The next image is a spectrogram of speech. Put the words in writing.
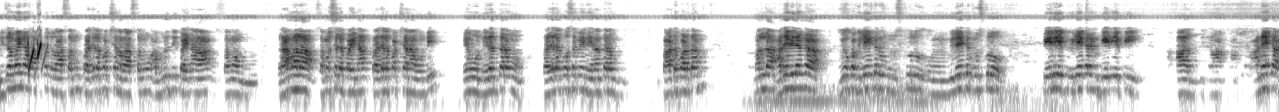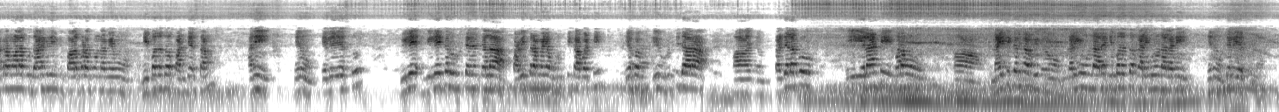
నిజమైన వార్తలు రాస్తాము ప్రజల పక్షాన రాస్తాము అభివృద్ధి పైన తమ గ్రామాల సమస్యల పైన ప్రజల పక్షాన ఉండి మేము నిరంతరం ప్రజల కోసమే నిరంతరం పాటుపడతాం. మళ్ళా అదేవిధంగా ఈ యొక్క విలేకరు ముసుగులు విలేకరు ముసుగులో పేరు చెప్పి విలేకరుని పేరు చెప్పి అనేక అక్రమాలకు దానికి దీనికి పాల్పడకుండా మేము నిబద్ధతో పనిచేస్తాం అని నేను తెలియజేస్తూ విలే విలేకరు వృత్తి అనేది చాలా పవిత్రమైన వృత్తి కాబట్టి ఈ యొక్క ఈ వృత్తి ద్వారా ప్రజలకు ఈ ఎలాంటి మనము నైతికంగా కలిగి ఉండాలి నిబద్ధత కలిగి ఉండాలని నేను తెలియజేస్తున్నాను.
